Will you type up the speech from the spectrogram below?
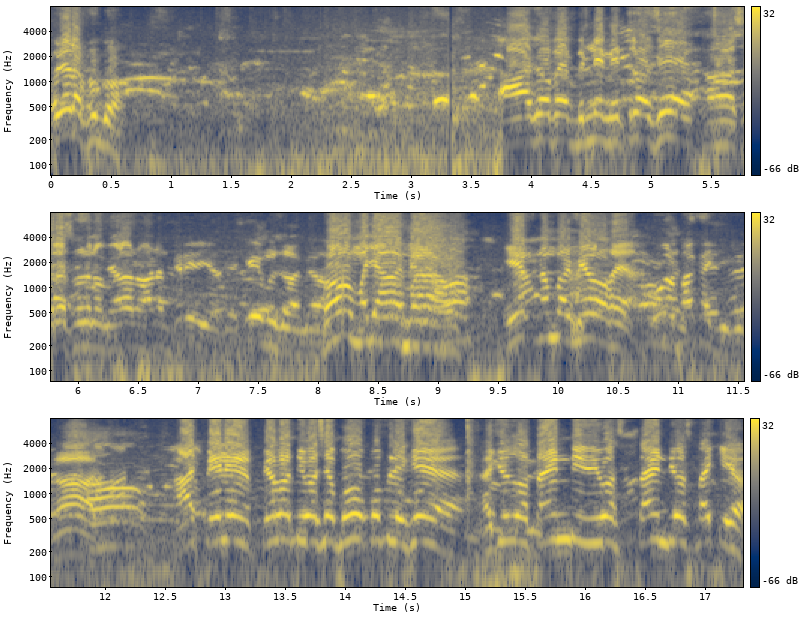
ઉડાડો ફૂગો આ જો ભાઈ બંને મિત્રો છે સરસ મજાનો મેળાનો આનંદ કરી રહ્યા છે. કેવી મજા આવે બહુ મજા આવે મેળા. એક નંબર મેળો છે. હા. આજ પેલી પેલો દિવસે બહુ પબ્લિક છે. હજી તો ત્રણ દિવસ ત્રણ દિવસ બાકી છે.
